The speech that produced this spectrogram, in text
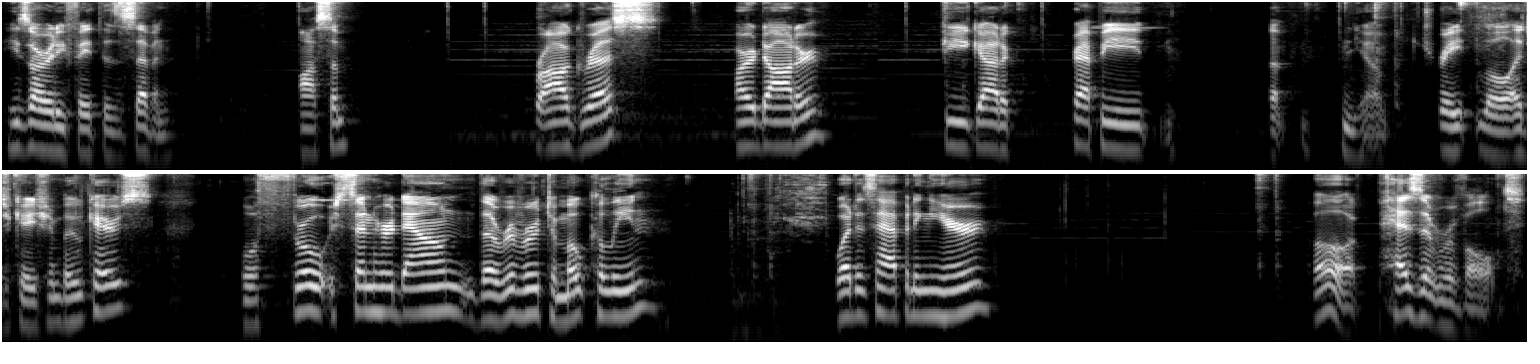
He's already Faith is a 7. Awesome. Progress. Our daughter she got a crappy, uh, you know, trait little education, but who cares? We'll throw send her down the river to Moat Cailin. What is happening here? Oh, a peasant revolt.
